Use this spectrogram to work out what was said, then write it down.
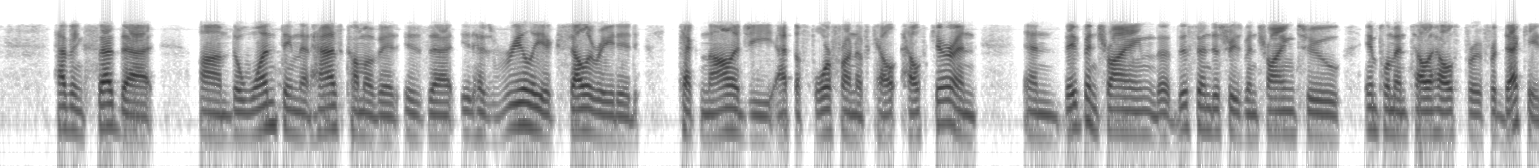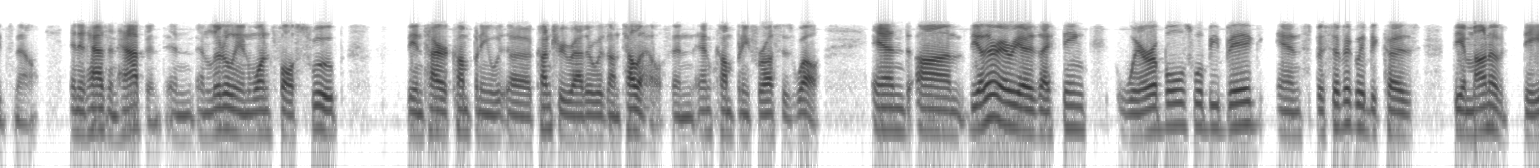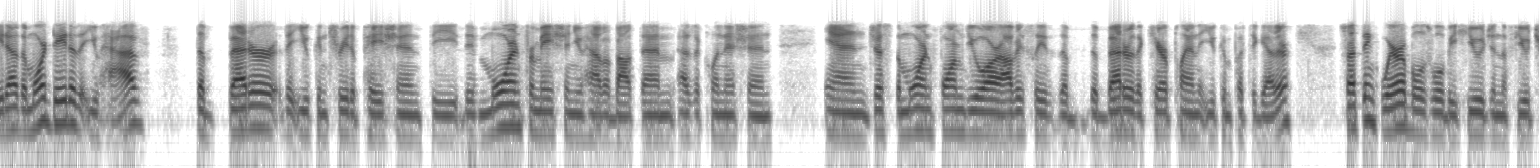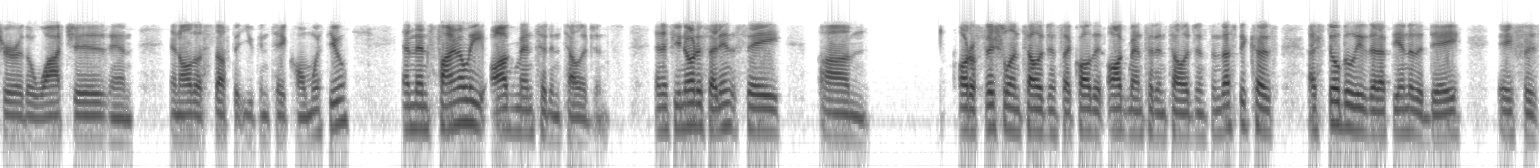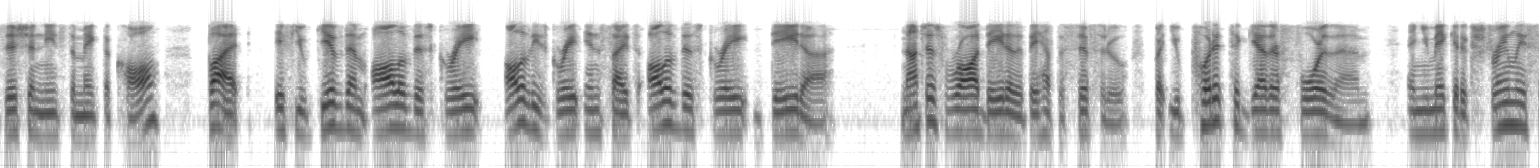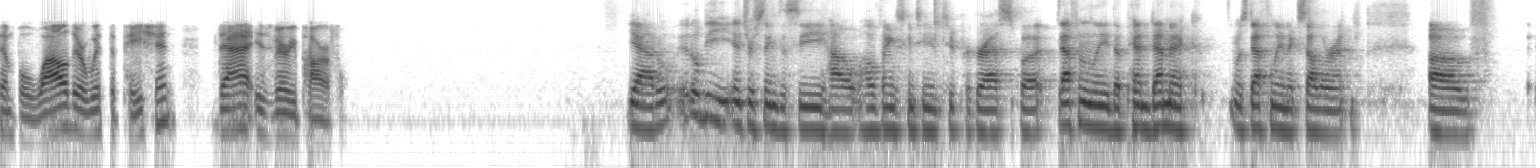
having said that, um, the one thing that has come of it is that it has really accelerated technology at the forefront of healthcare and and they've been trying the, this industry has been trying to implement telehealth for, for decades now and it hasn't happened and, and literally in one fall swoop the entire company uh, country rather was on telehealth and, and company for us as well and um, the other area is i think wearables will be big and specifically because the amount of data the more data that you have the better that you can treat a patient, the, the more information you have about them as a clinician, and just the more informed you are, obviously, the, the better the care plan that you can put together. So I think wearables will be huge in the future, the watches and, and all the stuff that you can take home with you. And then finally, augmented intelligence. And if you notice, I didn't say um, artificial intelligence, I called it augmented intelligence. And that's because I still believe that at the end of the day, a physician needs to make the call. But if you give them all of this great, all of these great insights, all of this great data, not just raw data that they have to sift through, but you put it together for them and you make it extremely simple while they're with the patient, that is very powerful. Yeah, it'll, it'll be interesting to see how, how things continue to progress, but definitely the pandemic was definitely an accelerant of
